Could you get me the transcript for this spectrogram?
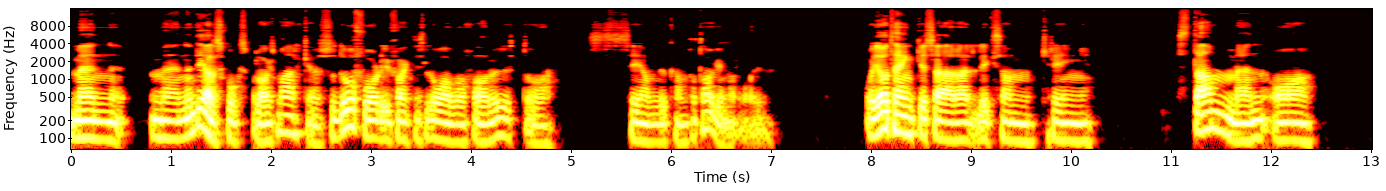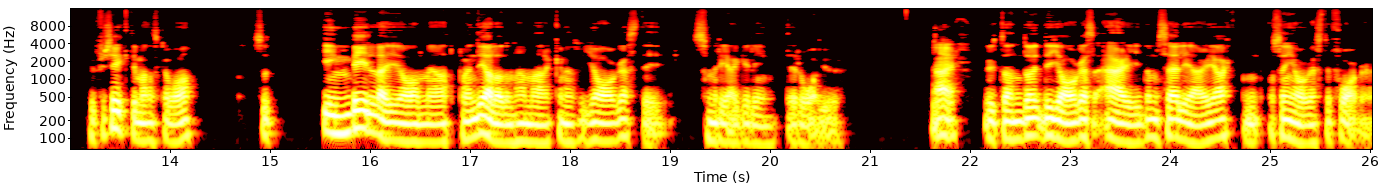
Men, men en del skogsbolagsmarker, så då får du ju faktiskt lov att fara ut och se om du kan få tag i några rådjur. Och jag tänker så här liksom kring stammen och hur försiktig man ska vara så inbillar jag mig att på en del av de här markerna så jagas det som regel inte rådjur Nej. utan då- det jagas älg, de säljer älgjakten och sen jagas det fågel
